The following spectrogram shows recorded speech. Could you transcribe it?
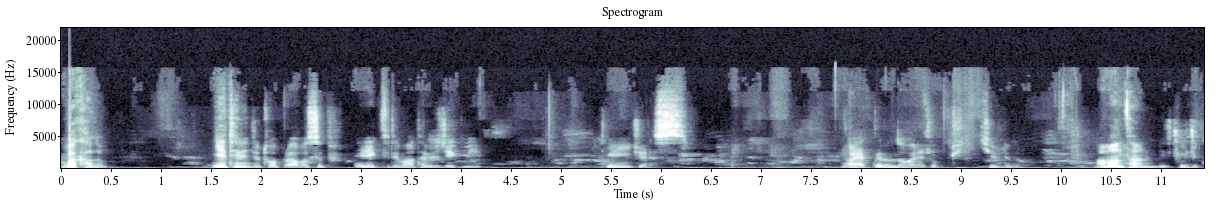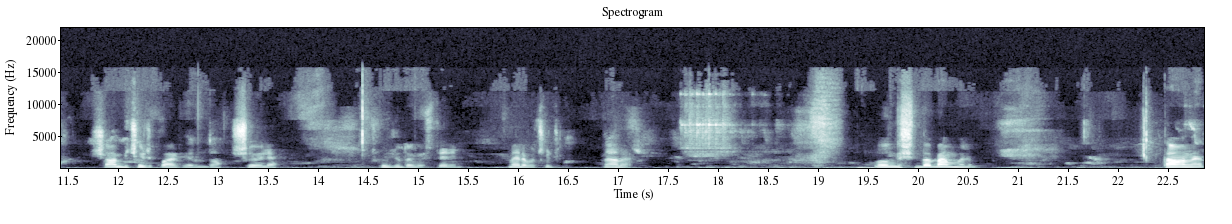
Bakalım yeterince toprağa basıp elektriğimi atabilecek miyim? Deneyeceğiz. Ayaklarım da var ya çok kirli. bir- Aman tanrım bir çocuk. Şu an bir çocuk var yanımda. Şöyle. Çocuğu da göstereyim. Merhaba çocuk. Ne haber? Onun dışında ben varım. Tamamen.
